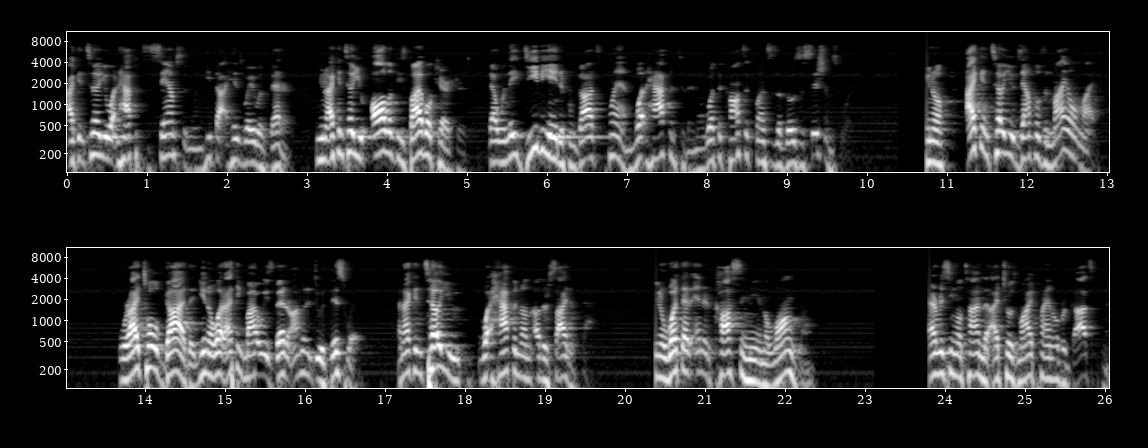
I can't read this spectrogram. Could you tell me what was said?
I can tell you what happened to Samson when he thought his way was better. You know, I can tell you all of these Bible characters that when they deviated from God's plan, what happened to them and what the consequences of those decisions were. You know, I can tell you examples in my own life where I told God that, you know what, I think my way is better. I'm going to do it this way. And I can tell you what happened on the other side of that. You know, what that ended costing me in the long run. Every single time that I chose my plan over God's plan.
